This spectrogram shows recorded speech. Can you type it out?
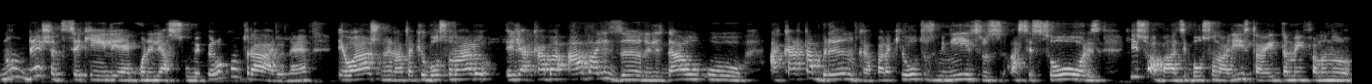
não deixa de ser quem ele é quando ele assume, pelo contrário, né? Eu acho, Renata, que o Bolsonaro ele acaba avalizando, ele dá o, o a carta branca para que outros ministros, assessores, isso a base bolsonarista, aí também falando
